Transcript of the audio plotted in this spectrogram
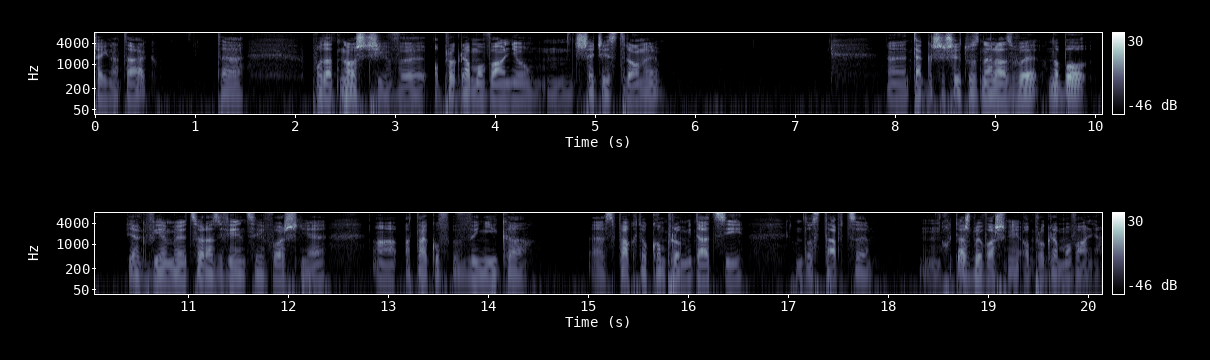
chain attack. Te podatności w oprogramowaniu mm, trzeciej strony e, także się tu znalazły, no bo jak wiemy, coraz więcej właśnie ataków wynika e, z faktu kompromitacji dostawcy, mm, chociażby właśnie oprogramowania.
